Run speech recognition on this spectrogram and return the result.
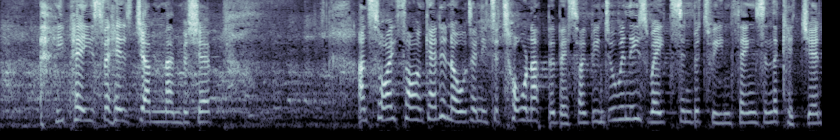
he pays for his gym membership. And so I thought, I'm getting old, I need to tone up a bit. So I've been doing these weights in between things in the kitchen.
